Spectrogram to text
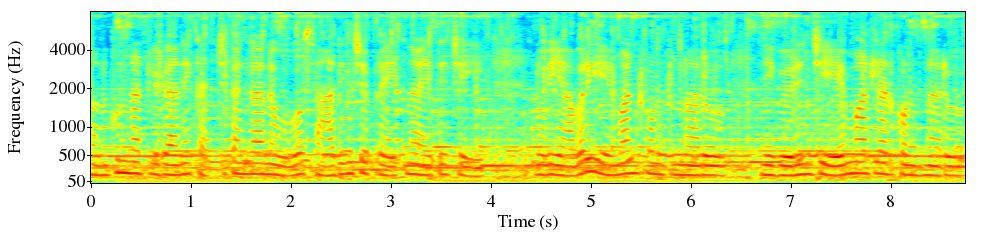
అనుకున్నట్లుగానే ఖచ్చితంగా నువ్వు సాధించే ప్రయత్నం అయితే చెయ్యి. నువ్వు ఎవరు ఏమనుకుంటున్నారు నీ గురించి ఏం మాట్లాడుకుంటున్నారు?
